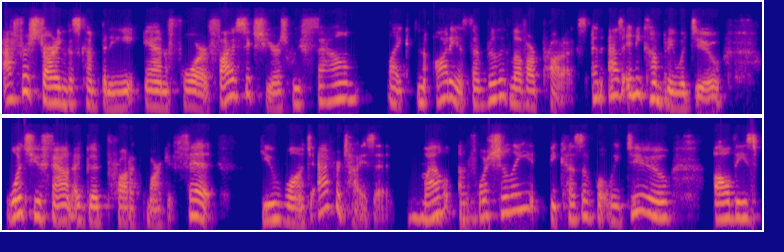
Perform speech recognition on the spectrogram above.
after starting this company and for five, six years, we found like an audience that really love our products. And as any company would do, once you found a good product market fit, you want to advertise it. Mm-hmm. Well, unfortunately, because of what we do, all these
